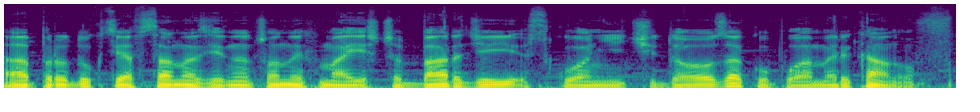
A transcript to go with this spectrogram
a produkcja w Stanach Zjednoczonych ma jeszcze bardziej skłonić do zakupu Amerykanów.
